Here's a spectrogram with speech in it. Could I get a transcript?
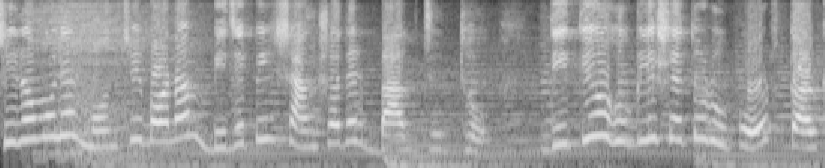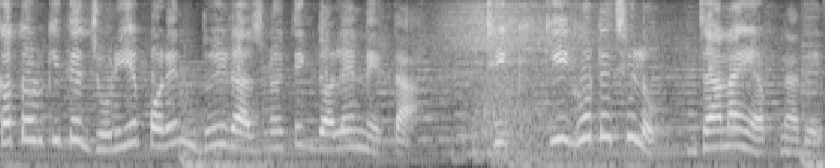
তৃণমূলের মন্ত্রী বনাম বিজেপির সাংসদের বাগযুদ্ধ। দ্বিতীয় হুগলি সেতুর উপর তর্কাতর্কিতে জড়িয়ে পড়েন দুই রাজনৈতিক দলের নেতা। ঠিক কি ঘটেছিল জানাই আপনাদের।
